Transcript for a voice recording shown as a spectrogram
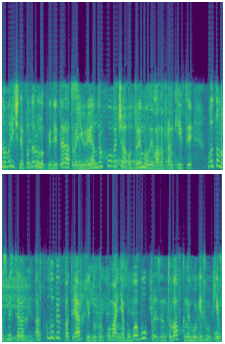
Новорічний подарунок від літератора Юрія Андруховича отримали івано-франківці. В одному з місцевих арт-клубів патріарх лідогрупування Бубабу презентував книгу відгуків.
